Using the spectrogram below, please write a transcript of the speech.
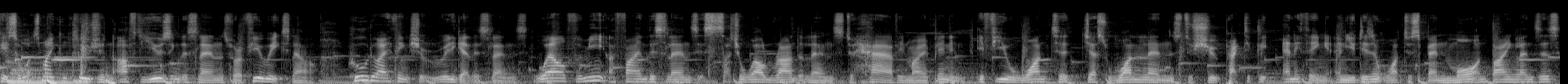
Okay, so what's my conclusion after using this lens for a few weeks now? Who do I think should really get this lens? Well, for me, I find this lens is such a well-rounded lens to have in my opinion. If you wanted just one lens to shoot practically anything and you didn't want to spend more on buying lenses,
